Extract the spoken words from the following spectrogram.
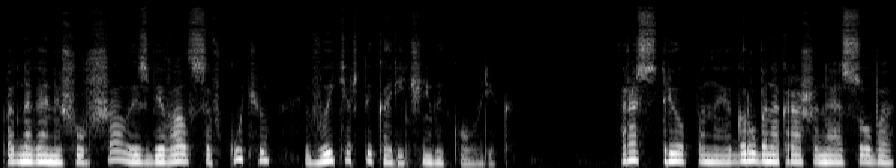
под ногами шуршал и сбивался в кучу вытертый коричневый коврик. Растрепанная, грубо накрашенная особа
